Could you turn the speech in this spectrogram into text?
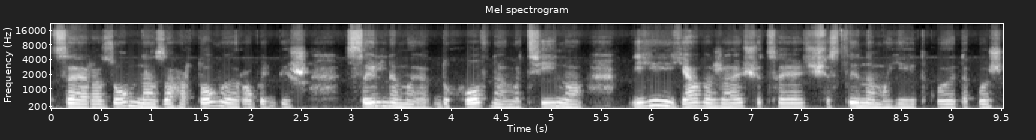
це разом нас загартовує, робить більш сильними духовно, емоційно. І я вважаю, що це частина моєї такої також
